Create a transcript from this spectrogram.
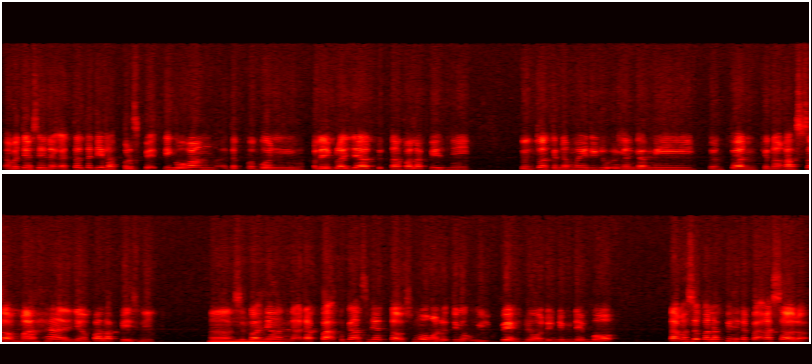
uh, macam saya nak kata tadi lah perspektif orang ataupun pelajar-pelajar tentang palapis ni tuan-tuan kena main duduk dengan kami, tuan-tuan kena rasa mahalnya palapis ni. Ha, Hmm. sebabnya nak dapat pegang senjata, semua orang nak tengok, wih bestnya dia ni menembak. Tak masuk palapis dapat rasa tak?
